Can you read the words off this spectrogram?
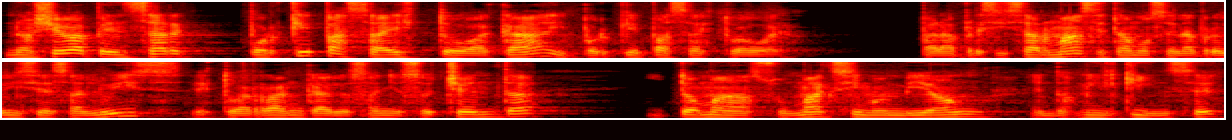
nos lleva a pensar por qué pasa esto acá y por qué pasa esto ahora. Para precisar más, estamos en la provincia de San Luis, esto arranca en los años 80 y toma su máximo envión en 2015,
